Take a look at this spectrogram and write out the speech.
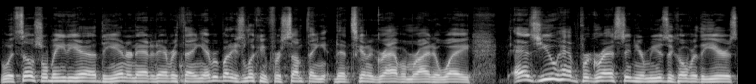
with social media, the internet, and everything. Everybody's looking for something that's going to grab them right away. As you have progressed in your music over the years,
